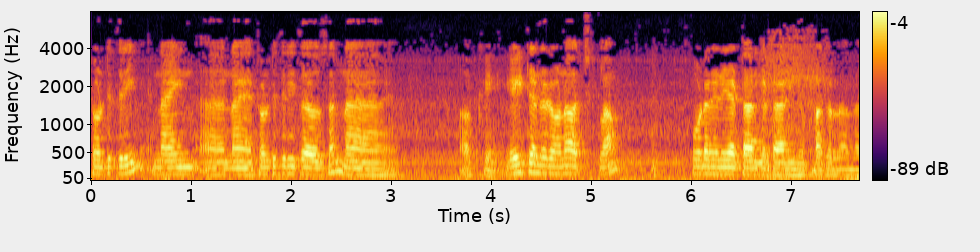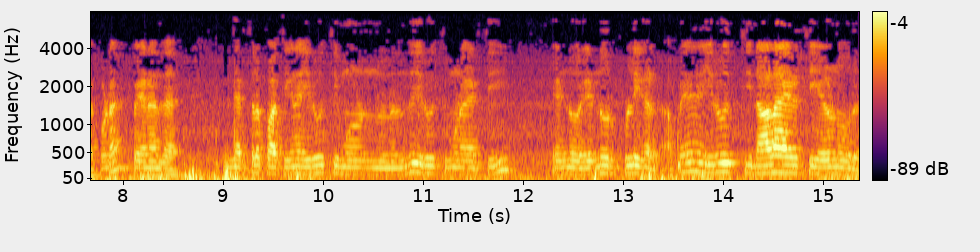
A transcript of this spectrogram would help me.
twenty three nine twenty three thousand okay eight hundred வேணால் வச்சுக்கலாம். உடனடியாக டார்கெட்டாக நீங்கள் பார்க்குறதா இருந்தால் கூட. இப்போ ஏன்னா இந்த இந்த இடத்துல பார்த்தீங்கன்னா இருபத்தி மூணுலேருந்து இருபத்தி மூணாயிரத்தி எண்ணூறு எண்ணூறு புள்ளிகள். அப்படியே இருபத்தி நாலாயிரத்தி எழுநூறு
